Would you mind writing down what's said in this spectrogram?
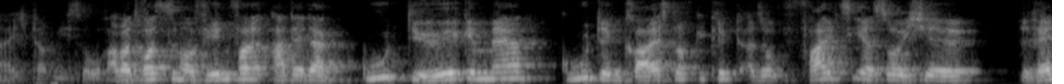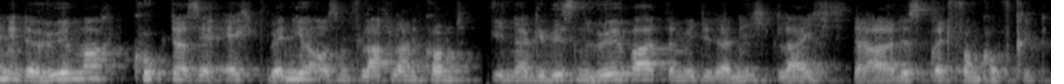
Ja, ich glaube nicht so hoch. Aber trotzdem, auf jeden Fall hat er da gut die Höhe gemerkt, gut den Kreislauf gekriegt. Also, falls ihr solche Rennen in der Höhe macht, guckt, dass ihr echt, wenn ihr aus dem Flachland kommt, in einer gewissen Höhe wart, damit ihr da nicht gleich da das Brett vom Kopf kriegt.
